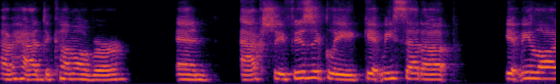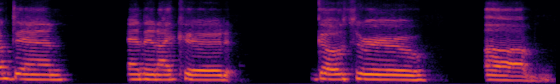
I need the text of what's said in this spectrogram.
have had to come over and actually physically get me set up, get me logged in, and then I could go through um,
